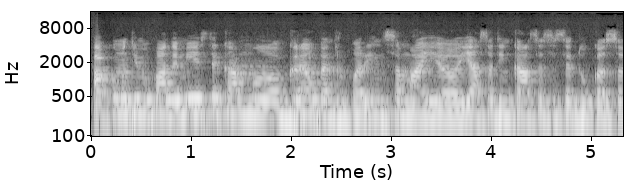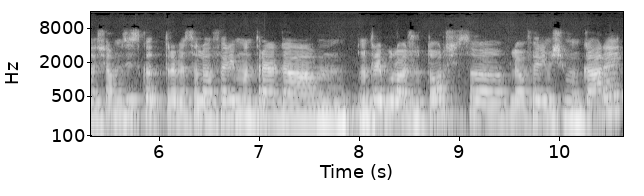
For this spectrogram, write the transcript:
acum în timpul pandemiei este cam uh, greu pentru părinți să mai uh, iasă din casă, să se ducă să... și am zis că trebuie să le oferim întreaga, um, întregul ajutor și să le oferim și mâncare.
